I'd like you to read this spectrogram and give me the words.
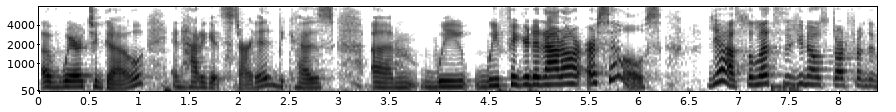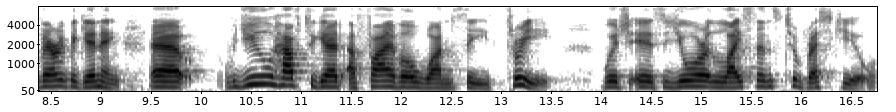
of where to go and how to get started because um, we we figured it out our, ourselves. Yeah, so let's you know start from the very beginning. Uh, you have to get a 501c3, which is your license to rescue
